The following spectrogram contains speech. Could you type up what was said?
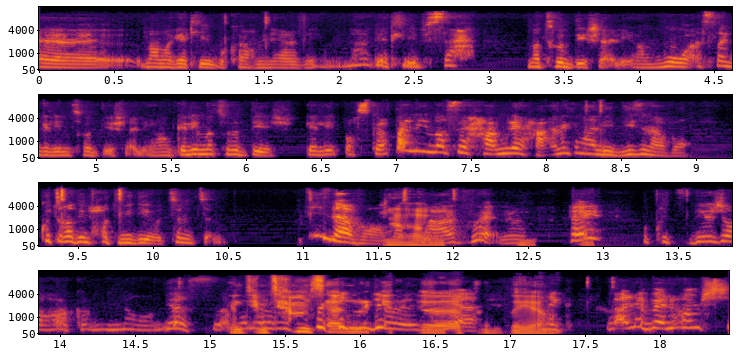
آه ماما قالت لي بكرة من ما قالت لي بصح ما ترديش عليهم. هو أصلا قال لي ما ترديش عليهم. قال لي ما ترديش. قال لي parce que عطاني نصيحة مليحة. أنا كان عندي 19 كنت غادي نحط فيديو تمتم 19 ما نعرف والو هاي؟ وكنت déjà هاكا no yes كنت متحمسة إنك ترضيها ما على بالهمش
